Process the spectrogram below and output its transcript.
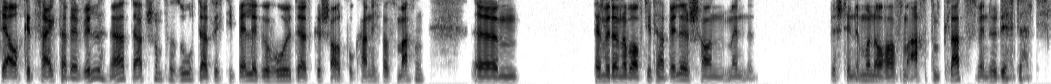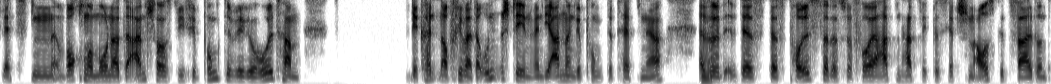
der auch gezeigt hat, er will. Ja, der hat schon versucht, der hat sich die Bälle geholt, der hat geschaut, wo kann ich was machen. Ähm, wenn wir dann aber auf die Tabelle schauen, mein, wir stehen immer noch auf dem achten Platz. Wenn du dir die letzten Wochen und Monate anschaust, wie viele Punkte wir geholt haben, wir könnten auch viel weiter unten stehen, wenn die anderen gepunktet hätten, ja. Also das, das Polster, das wir vorher hatten, hat sich bis jetzt schon ausgezahlt und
